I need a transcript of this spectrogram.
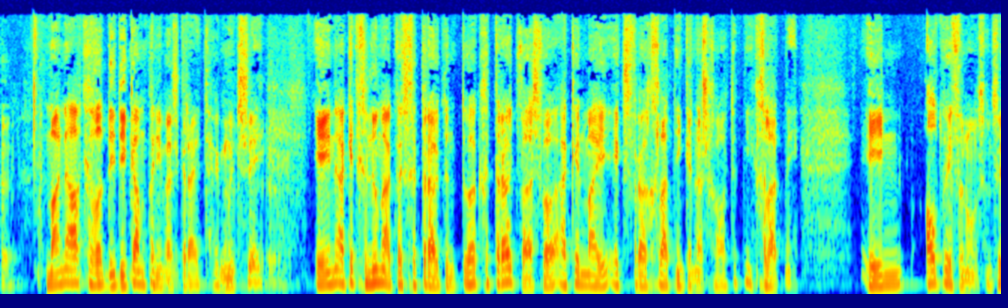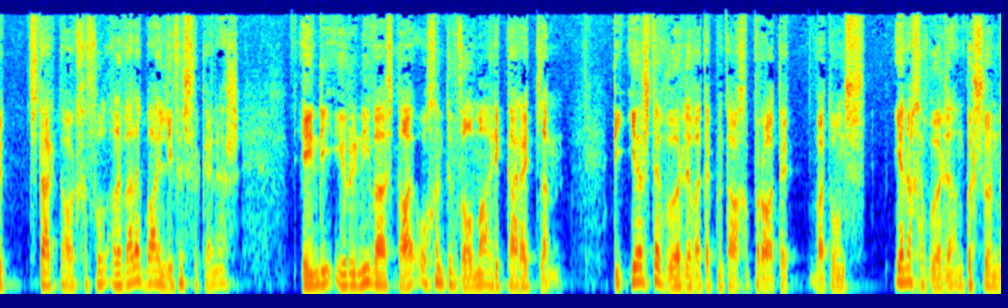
Maar in elk geval die die company was great, ek moet sê. En ek het genoem ek was getroud en toe ek getroud was, wou ek en my eksvrou glad nie kinders gehad het nie, glad nie. En albei van ons, ons het sterk daar gevoel alhoewel ek baie lief is vir kinders. En die ironie was daai oggend toe Wilma uit die kar uit klim. Die eerste woorde wat ek met haar gepraat het, wat ons enige woorde in persoon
